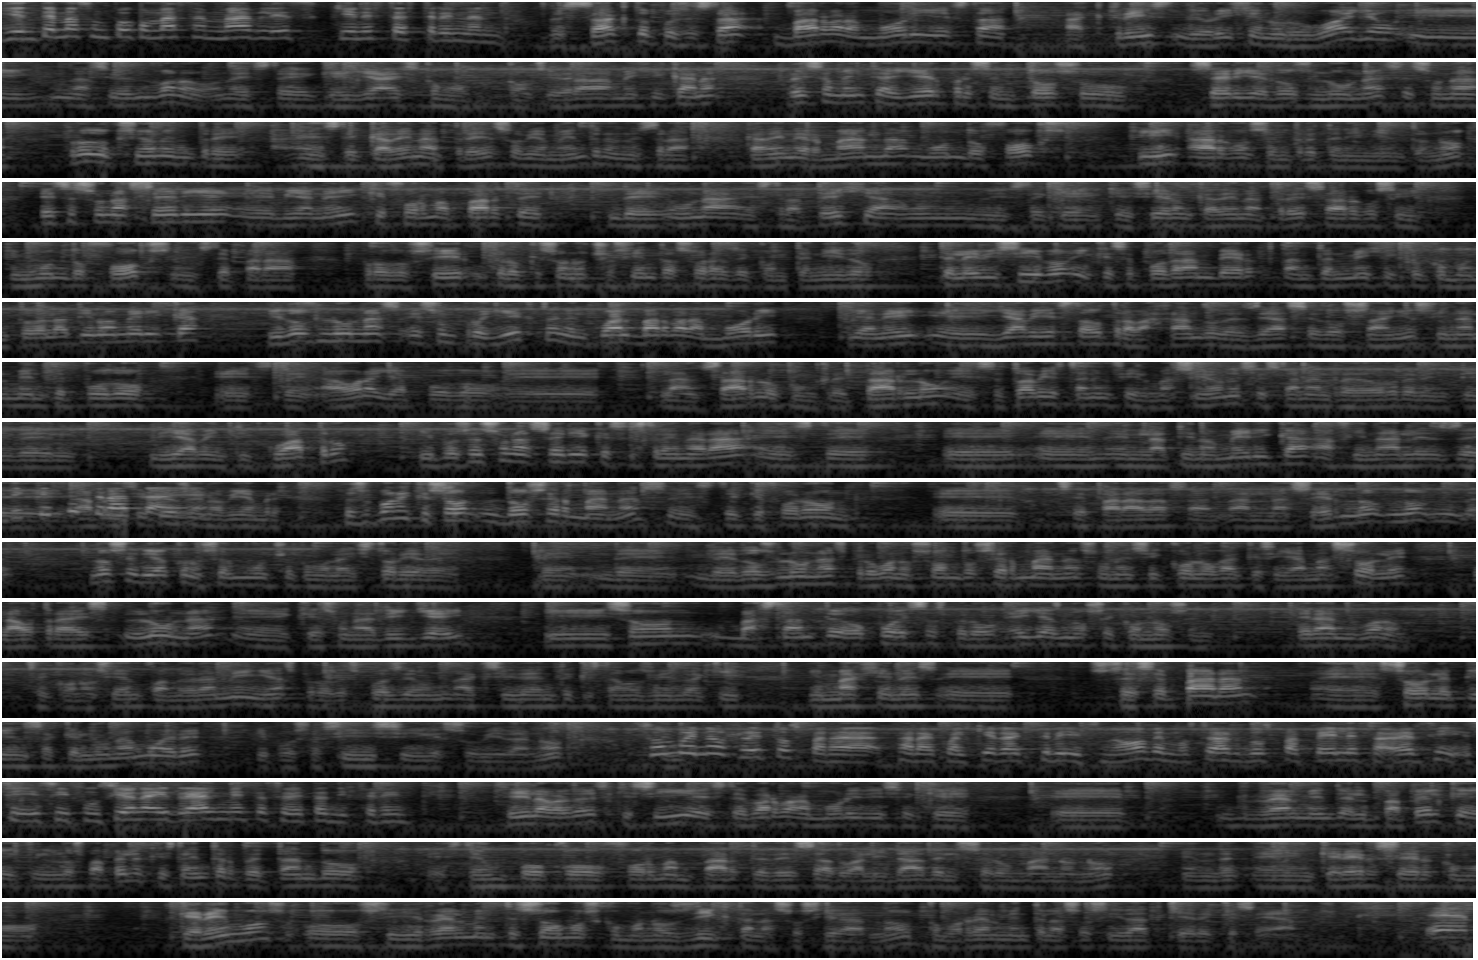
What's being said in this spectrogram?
Y en temas un poco más amables, ¿quién está estrenando? Exacto, pues está Bárbara Mori, esta actriz de origen uruguayo y nació, bueno, este, que ya es como considerada mexicana. Precisamente ayer presentó su serie Dos Lunas, es una producción entre este, Cadena 3, obviamente, en nuestra cadena hermana, Mundo Fox y Argos Entretenimiento. ¿no? Esta es una serie, eh, que forma parte de una estrategia este, que, hicieron Cadena 3, Argos y, Mundo Fox este, para producir, creo que son 800 horas de contenido televisivo y que se podrán ver tanto en México como en toda Latinoamérica. Y Dos Lunas es un proyecto en el cual Bárbara Mori Vianney eh, ya había estado trabajando desde hace dos años, finalmente pudo, este, ahora ya pudo eh, lanzarlo, concretarlo, este, todavía están en filmaciones, están alrededor de del día 24 y pues es una serie que se estrenará este, eh, en, Latinoamérica a finales de, a principios de noviembre. Se supone que son dos hermanas este, que fueron separadas al, al nacer, no, no, no se dio a conocer mucho como la historia de de, dos lunas, pero bueno, son dos hermanas, una es psicóloga que se llama Sole, la otra es Luna, eh, que es una DJ, y son bastante opuestas, pero ellas no se conocen. Eran, bueno, se conocían cuando eran niñas, pero después de un accidente que estamos viendo aquí, imágenes, eh, se separan, eh, Sole piensa que Luna muere y pues así sigue su vida, ¿no? Son buenos retos para, para cualquier actriz, ¿no? Demostrar dos papeles, a ver si, si, si funciona y realmente se ve tan diferente. Sí, la verdad es que sí. Este, Bárbara Mori dice que eh, realmente el papel que, los papeles que está interpretando este, un poco forman parte de esa dualidad del ser humano, ¿no? En, querer ser como queremos o si realmente somos como nos dicta la sociedad, ¿no? Como realmente la sociedad quiere que seamos. Eh,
